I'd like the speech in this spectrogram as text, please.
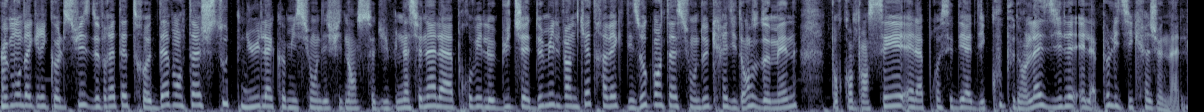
Le monde agricole suisse devrait être davantage soutenu. La Commission des finances du national a approuvé le budget 2024 avec des augmentations de crédits dans ce domaine. Pour compenser, elle a procédé à des coupes dans l'asile et la politique régionale.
